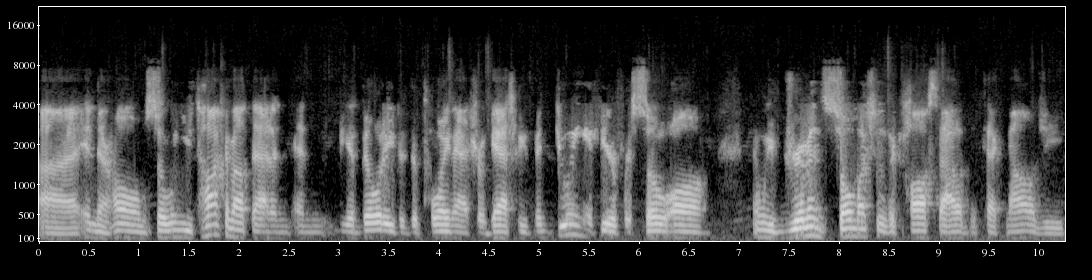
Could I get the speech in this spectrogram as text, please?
uh, in their homes. So when you talk about that and, and the ability to deploy natural gas, we've been doing it here for so long, and we've driven so much of the cost out of the technology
